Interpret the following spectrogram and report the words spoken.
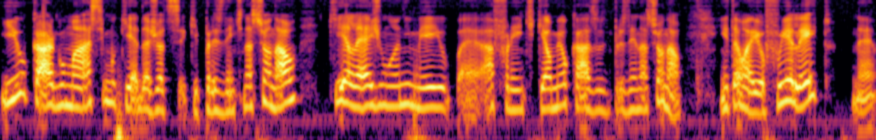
e o cargo máximo, que é da JC, que é presidente nacional, que elege um ano e meio é, à frente, que é o meu caso de presidente nacional. Então aí eu fui eleito, né,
